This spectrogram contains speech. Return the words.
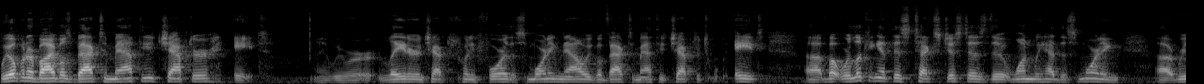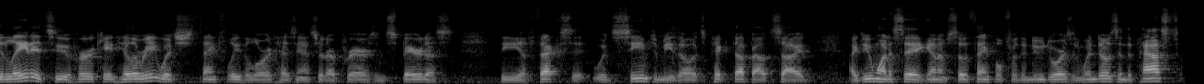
We open our Bibles back to Matthew chapter 8. And we were later in chapter 24 this morning. Now we go back to Matthew chapter 8. Uh, but we're looking at this text just as the one we had this morning, uh, related to Hurricane Hilary, which thankfully the Lord has answered our prayers and spared us the effects. It would seem to me, though, it's picked up outside. I do want to say again, I'm so thankful for the new doors and windows. In the past,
